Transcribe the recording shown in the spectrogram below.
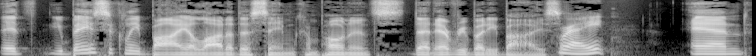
it's you basically buy a lot of the same components that everybody buys. Right. And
